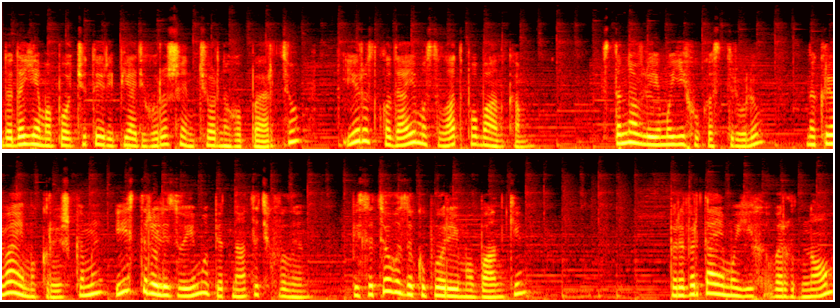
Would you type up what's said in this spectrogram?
Додаємо по 4-5 горошин чорного перцю і розкладаємо салат по банкам. Встановлюємо їх у кастрюлю, накриваємо кришками і стерилізуємо 15 хвилин. Після цього закупорюємо банки, перевертаємо їх вверх дном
